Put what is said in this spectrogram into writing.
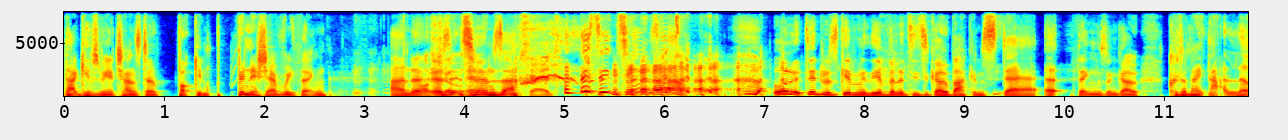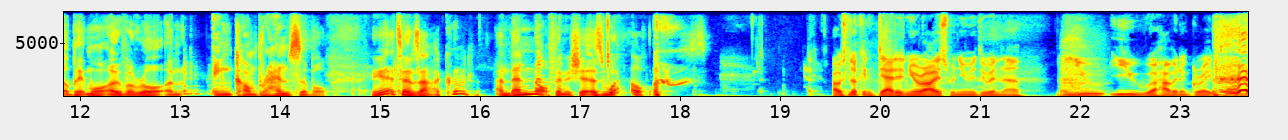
That gives me a chance to fucking finish everything. And uh, as it turns out, as it turns out, all it did was give me the ability to go back and stare at things and go, could I make that a little bit more overwrought and incomprehensible? And yeah, it turns out I could, and then not finish it as well. I was looking dead in your eyes when you were doing that, and you you were having a great time.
